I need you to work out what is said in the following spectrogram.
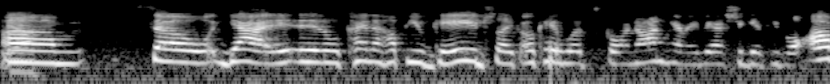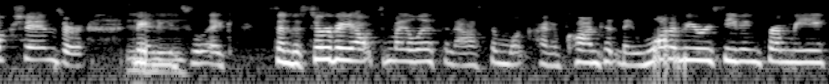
Yeah. Um, so yeah, it, it'll kind of help you gauge like, okay, what's going on here? Maybe I should give people options, or maybe Mm-hmm. need to like send a survey out to my list and ask them what kind of content they want to be receiving from me.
